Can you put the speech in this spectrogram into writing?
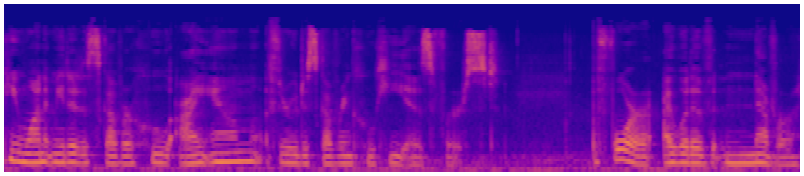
He wanted me to discover who I am through discovering who He is first. Before, I would have never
